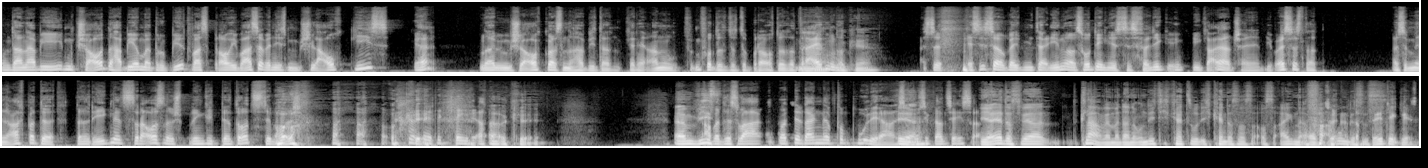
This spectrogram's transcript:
Und dann habe ich eben geschaut, da habe ich mal probiert, was brauche ich Wasser, wenn ich es mit dem Schlauch gieße. Ja? Und dann habe ich mit dem Schlauch gegossen, dann habe ich dann, keine Ahnung, 500 Liter braucht oder 300. Ja, okay. Also es ist ja bei Italienern so, denen ist das völlig e-, egal anscheinend. Ich weiß es nicht. Also mein Nachbar, da, regnet es draußen, da sprinkelt der trotzdem. Oh. okay. okay. Ähm, Aber das war Gott sei Dank nicht vom Pool her, also ja. muss ich ganz ehrlich sagen. Ja, ja, das wäre klar, wenn man da eine Undichtigkeit sucht. Ich kenne das aus, aus eigener Erfahrung. Das, das ist,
